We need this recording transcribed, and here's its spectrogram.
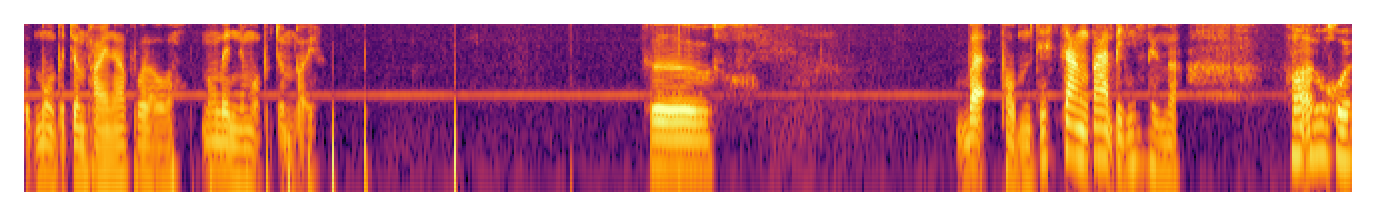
กดโหมดประจนภัยนะ เพราะเราต้องเล่นในโหมดประจนภัย คือแบบผมจะสร้างบ้านไปนิดนึงอะฮะทุกคน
